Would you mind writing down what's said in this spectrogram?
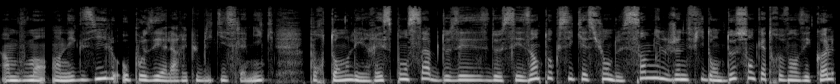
un mouvement en exil opposé à la République islamique. Pour Pourtant, les responsables de ces, intoxications de 5000 jeunes filles dans 280 écoles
